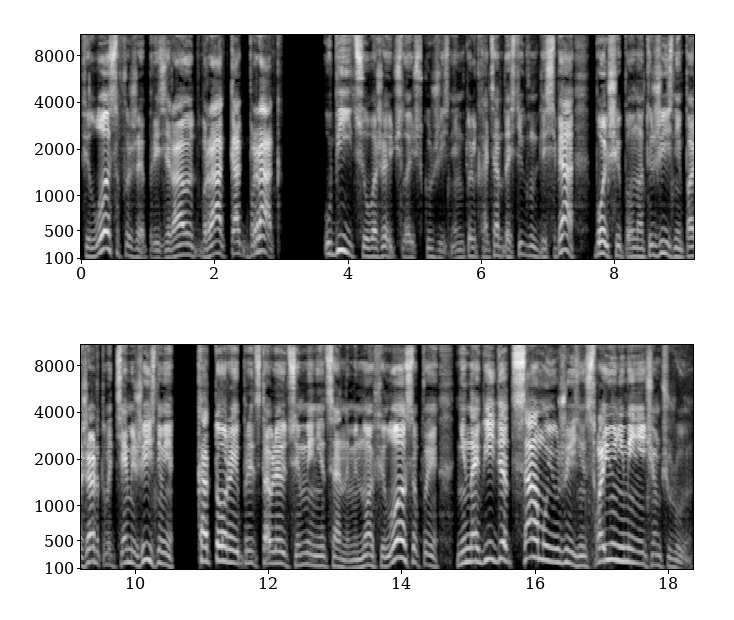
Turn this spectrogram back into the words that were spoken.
Философы же презирают брак как брак. Убийцы уважают человеческую жизнь. Они только хотят достигнуть для себя большей полноты жизни, пожертвовать теми жизнями, которые представляются менее ценными, но философы ненавидят самую жизнь, свою не менее, чем чужую.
